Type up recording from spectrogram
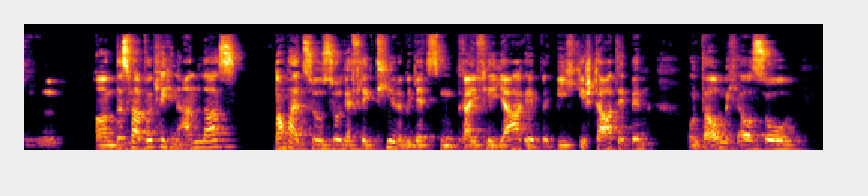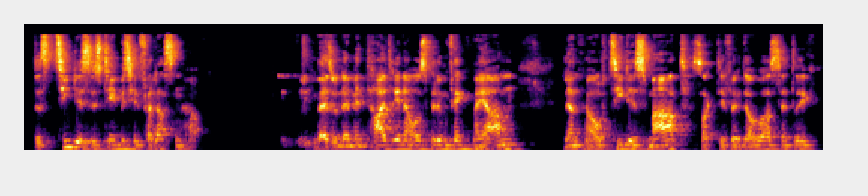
Mhm. Und das war wirklich ein Anlass, nochmal zu so reflektieren über die letzten drei, vier Jahre, wie ich gestartet bin und warum ich auch so das Zielesystem ein bisschen verlassen habe. Mhm. Bei so einer Mentaltrainerausbildung fängt man ja an, lernt man auch Ziele smart, sagt dir vielleicht auch was, Cedric?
